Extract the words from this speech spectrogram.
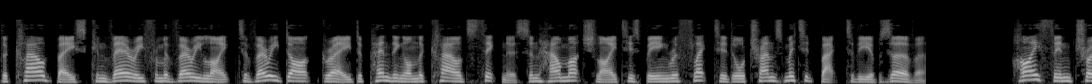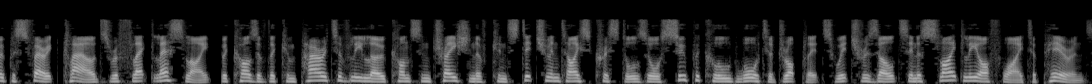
the cloud base can vary from a very light to very dark gray depending on the cloud's thickness and how much light is being reflected or transmitted back to the observer. High thin tropospheric clouds reflect less light because of the comparatively low concentration of constituent ice crystals or supercooled water droplets which results in a slightly off-white appearance.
